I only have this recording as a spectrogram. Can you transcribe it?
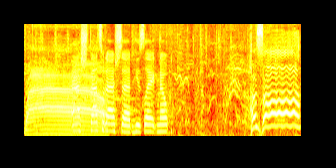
wow. Ash, that's what Ash said. He's like, nope. Huzzah!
